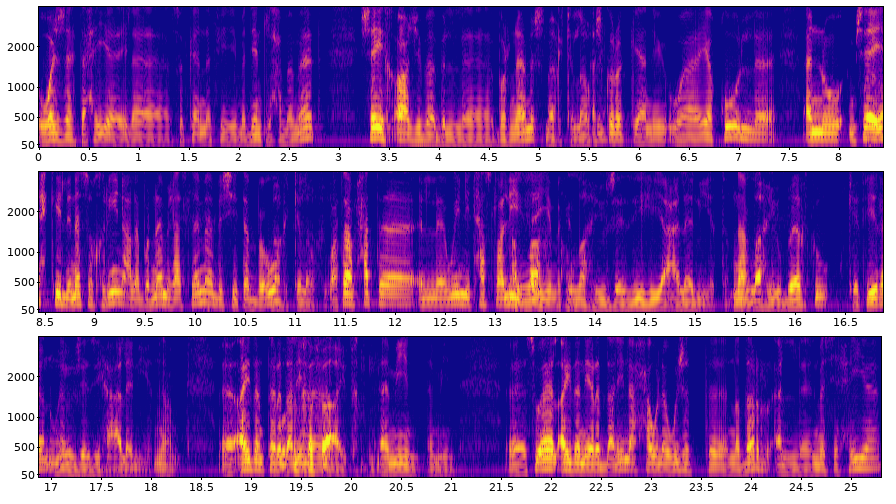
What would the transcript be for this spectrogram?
وجه تحية إلى سكاننا في مدينة الحمامات. شيخ أعجب بالبرنامج. بارك الله فيك. أشكرك يعني. ويقول أنه مشى يحكي لناس آخرين على برنامج عسلامة باش يتبعوه. بارك الله فيك. وأعطاهم حتى وين يتحصلوا عليه في الله أي مكان. الله يجازيه علانية. نعم. الله يباركه كثيرا ويجازيه علانية. نعم. آه، أيضا ترد علينا الخفاء أيضا. آمين آمين. آه، سؤال أيضا يرد علينا حول وجهة نظر المسيحية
